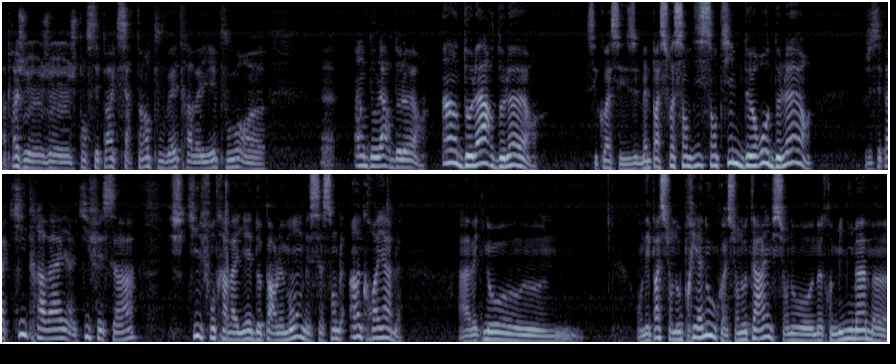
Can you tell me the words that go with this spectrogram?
Après, je ne pensais pas que certains pouvaient travailler pour euh, euh, un dollar de l'heure. 1 dollar de l'heure. C'est quoi C'est même pas 70 centimes d'euros de l'heure? Je ne sais pas qui travaille, qui fait ça, qui font travailler de par le monde, mais ça semble incroyable. Avec nos. On n'est pas sur nos prix à nous, quoi, sur nos tarifs, sur notre minimum. Euh.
